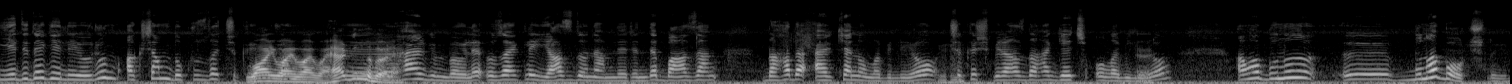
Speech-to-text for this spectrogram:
7'de geliyorum, akşam 9'da çıkıyorum. Vay vay vay vay. Her gün mü Ee, böyle? Her gün böyle. Özellikle yaz dönemlerinde bazen daha da erken olabiliyor. Çıkış biraz daha geç olabiliyor. Ama bunu e, buna borçluyum.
